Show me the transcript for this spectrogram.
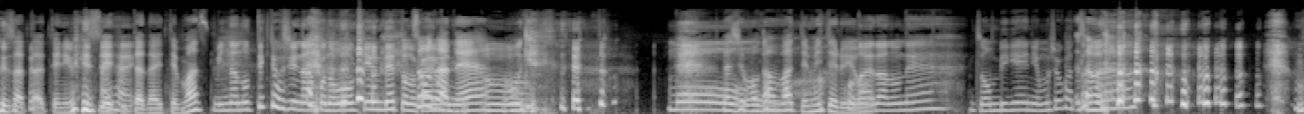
ブサタ宛てにメッセージいただいてます。みんな乗ってきてほしいな、このウォーキングデッドのそう会話に。だね。うんもうもう。私も頑張って見てるよこの間のね、ゾンビ芸人面白かったそうな。も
